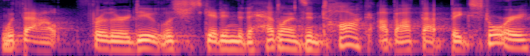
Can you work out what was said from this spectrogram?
without further ado, let's just get into the headlines and talk about that big story.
